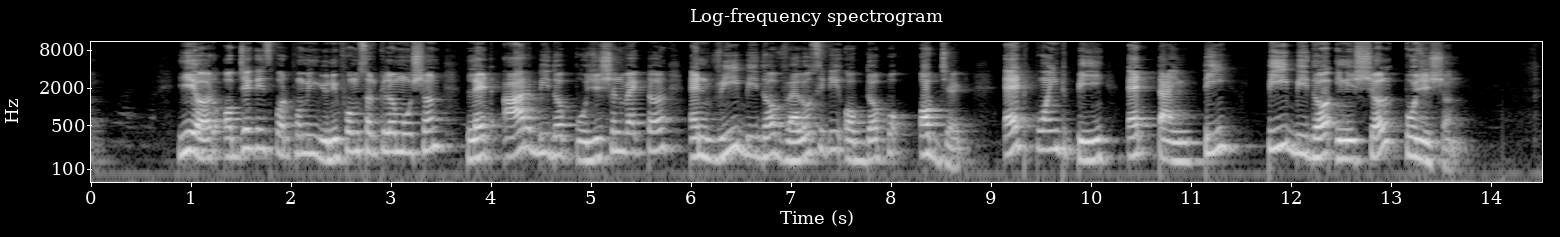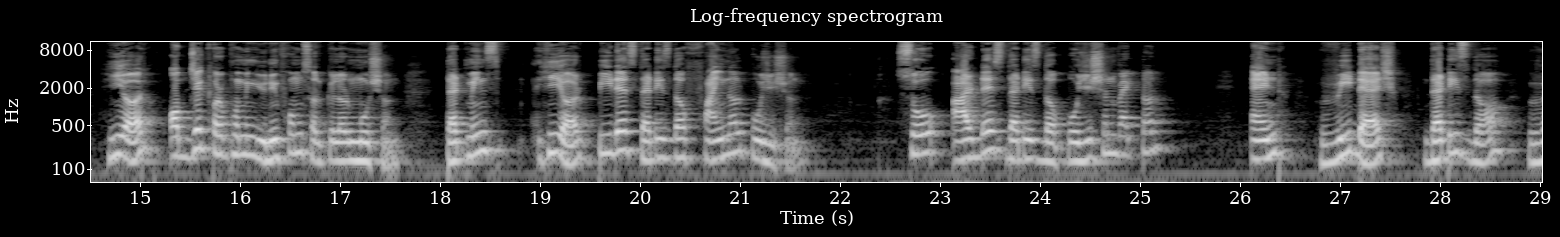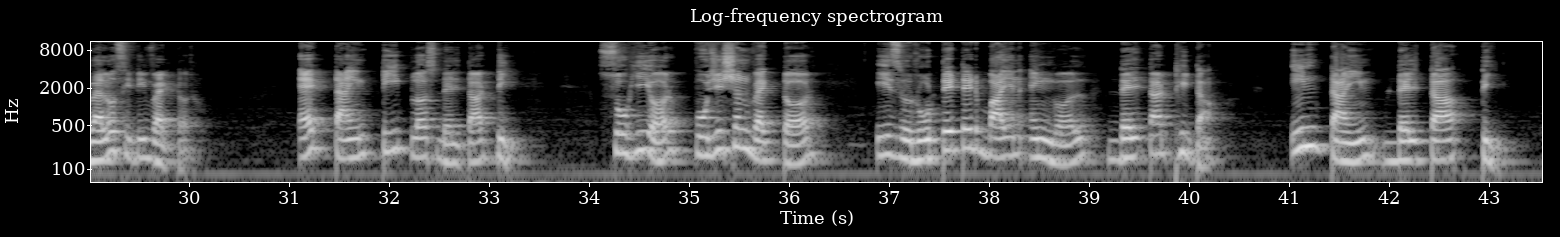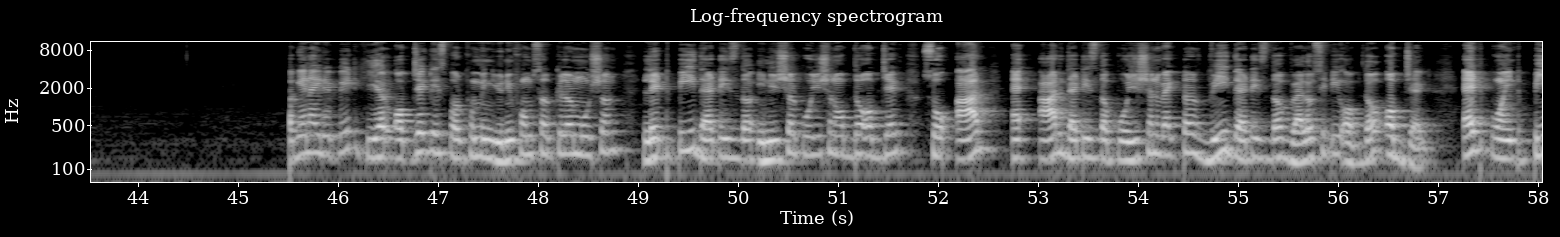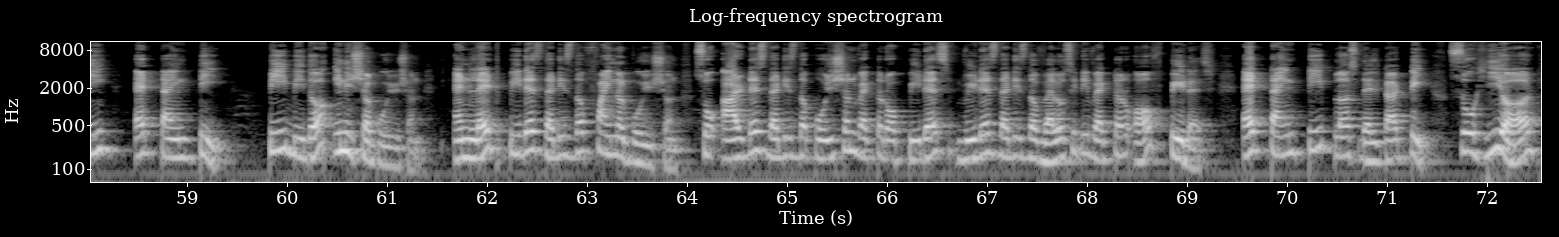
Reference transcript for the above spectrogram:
here object is performing uniform circular motion. Let r be the position vector and v be the velocity of the object. At point p at time t p be the initial position. Here object performing uniform circular motion. That means here P dash that is the final position. So R dash that is the position vector and V dash that is the velocity vector at time t plus delta t. So here position vector is rotated by an angle delta theta in time delta t. Again I repeat here object is performing uniform circular motion. Let P that is the initial position of the object. So R, R that is the position vector. V that is the velocity of the object. At point P at time T. P be the initial position and let P dash that is the final position. So R dash that is the position vector of P dash, V dash that is the velocity vector of P dash at time T plus delta T. So here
